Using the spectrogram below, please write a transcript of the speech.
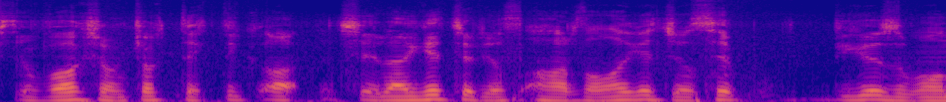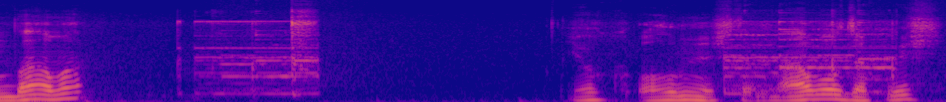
İşte bu akşam çok teknik şeyler geçiriyoruz. Arızalar geçiyoruz. Hep bir gözüm onda ama. Yok olmuyor işte. Ne yapacak bu iş?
